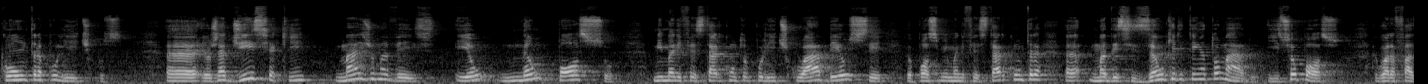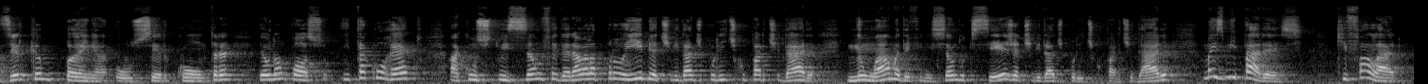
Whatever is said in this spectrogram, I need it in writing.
contra políticos. Uh, eu já disse aqui mais de uma vez, eu não posso me manifestar contra o político A, B ou C. Eu posso me manifestar contra uh, uma decisão que ele tenha tomado. Isso eu posso. Agora, fazer campanha ou ser contra, eu não posso. E está correto. A Constituição Federal ela proíbe atividade político-partidária. Não há uma definição do que seja atividade político-partidária, mas me parece que falar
